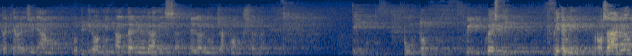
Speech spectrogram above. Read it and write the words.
perché la recitiamo tutti i giorni al termine della messa e dovremmo già conoscerla. E punto. Quindi questi, capite quindi, Rosario,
